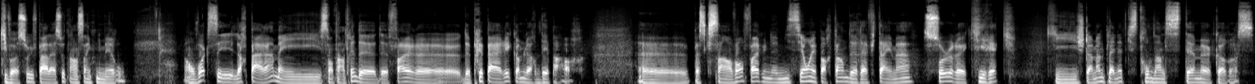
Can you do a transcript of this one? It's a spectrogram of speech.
qui va suivre par la suite en cinq numéros. On voit que c'est leurs parents, ben, ils sont en train de, faire, euh, de préparer comme leur départ. parce qu'ils s'en vont faire une mission importante de ravitaillement sur Kirek, qui est justement une planète qui se trouve dans le système Koros.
